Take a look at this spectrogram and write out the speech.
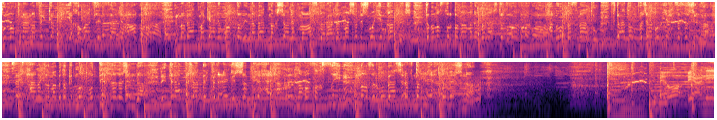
كل ما طمعنا في الكمية خوات الإنسان المعطر المبات مكان موطر النبات نخشان في معسكر. هذا المشهد شوي مغبش. تبى نصر تماما بلاش تتفرفر. حبهم بس ماتوا. فتعتهم فجابوا الريح تسجلها سيس حالك لما بدك تنط وتدير للاجندا الائتلاف بجادل في العيب الشبيح حيحررنا بس اخصيه ناظر مباشر في تلميح دمجنا. أيوه يعني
